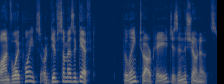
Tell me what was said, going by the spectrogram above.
Bonvoy points or give some as a gift. The link to our page is in the show notes.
